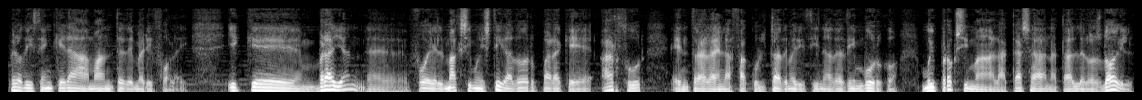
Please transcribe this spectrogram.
pero dicen que era amante de Mary Foley y que Brian eh, fue el máximo instigador para que Arthur entrara en la Facultad de Medicina de Edimburgo, muy próxima a la casa natal de los Doyle.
